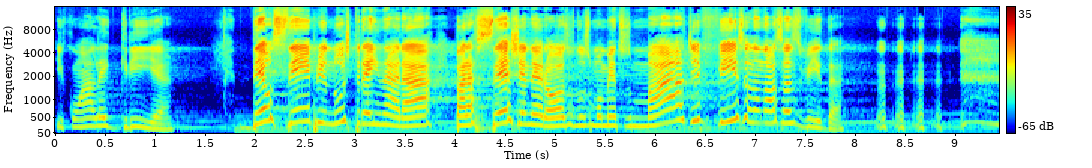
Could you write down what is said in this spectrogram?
e com alegria. Deus sempre nos treinará para ser generosos nos momentos mais difíceis das nossas vidas.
